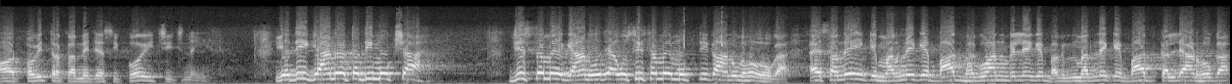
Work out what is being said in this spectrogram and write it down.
और पवित्र करने जैसी कोई चीज़ नहीं है। यदि ज्ञान है, तभी मोक्षा है। जिस समय ज्ञान हो जाए, उसी समय मुक्ति का अनुभव होगा। ऐसा नहीं कि मरने के बाद भगवान मिलेंगे मरने के बाद कल्याण होगा।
